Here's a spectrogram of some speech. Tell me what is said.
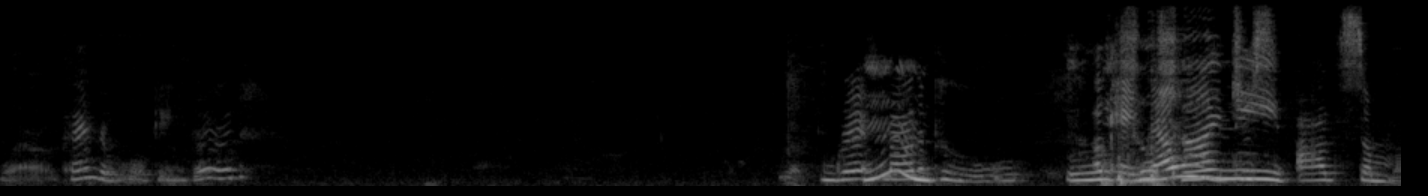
Well, kind of looking good. Looking great by the Mm. pool. Ooh, Okay, so now we'll just add some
